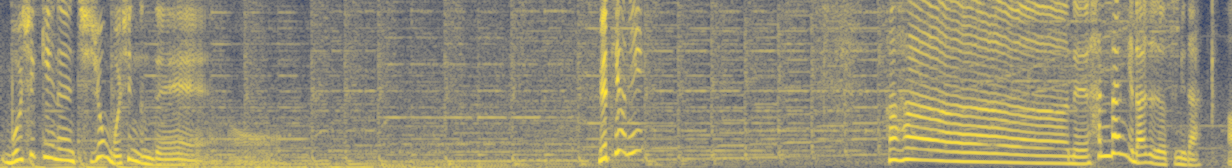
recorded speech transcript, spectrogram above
멋있기는 지종 멋있는데. 어... 몇 티어니? 하하 네한 단계 낮아졌습니다. 어,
